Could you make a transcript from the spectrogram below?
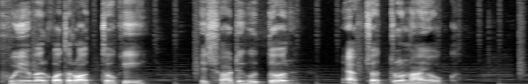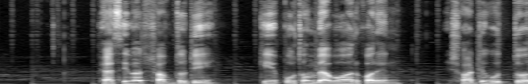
ফুয়েবার কথার অর্থ কী? এর সঠিক উত্তর একছত্র নায়ক ফ্যাসিবাদ শব্দটি কে প্রথম ব্যবহার করেন? সঠিক উত্তর,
